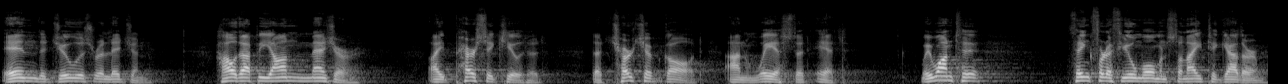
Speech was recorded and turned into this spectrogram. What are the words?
in the Jewish religion. How that beyond measure I persecuted the church of God and wasted it. We want to think for a few moments tonight together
